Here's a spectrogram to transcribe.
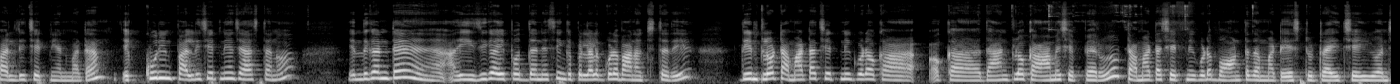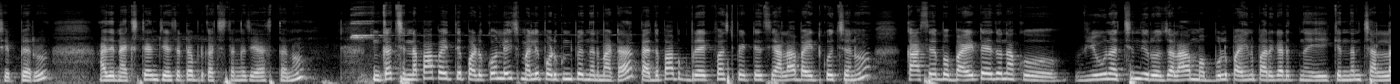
పల్లీ చట్నీ అనమాట. ఎక్కువ నేను పల్లీ చట్నీ చేస్తాను. ఎందుకంటే అది ఈజీగా అయిపోద్ది అనేసి ఇంకా పిల్లలకు కూడా బాగా నచ్చుతుంది. దీంట్లో టమాటా చట్నీ కూడా ఒక ఒక దాంట్లో ఒక ఆమె చెప్పారు టమాటా చట్నీ కూడా బాగుంటుంది అమ్మ టేస్ట్ ట్రై చేయు అని చెప్పారు. అది నెక్స్ట్ టైం చేసేటప్పుడు ఖచ్చితంగా చేస్తాను. ఇంకా చిన్న పాప అయితే పడుకొని లేచి మళ్ళీ పడుకునిపోయింది అనమాట పెద్ద పాపకు బ్రేక్ఫాస్ట్ పెట్టేసి అలా బయటకు వచ్చాను కాసేపు బయట ఏదో నాకు వ్యూ నచ్చింది ఈరోజు. అలా మబ్బులు పైన పరిగెడుతున్నాయి కింద చల్ల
